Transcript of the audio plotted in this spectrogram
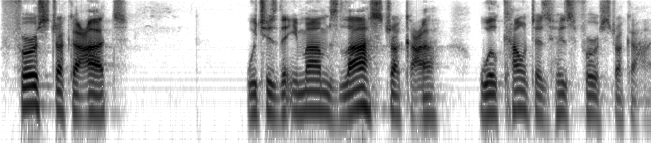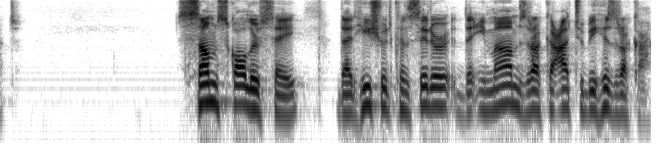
first rak'at, which is the imam's last rak'ah, will count as his first rak'at. Some scholars say that he should consider the Imam's raka'ah to be his rak'ah.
